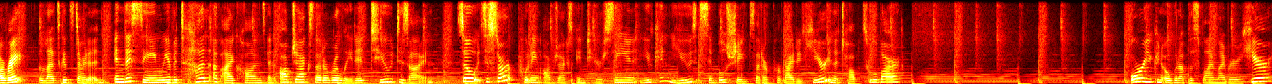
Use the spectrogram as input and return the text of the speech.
All right, let's get started. In this scene, we have a ton of icons and objects that are related to design. So to start putting objects into your scene, you can use simple shapes that are provided here in the top toolbar or you can open up the spline library here,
